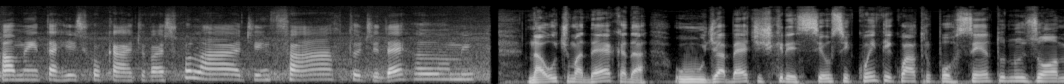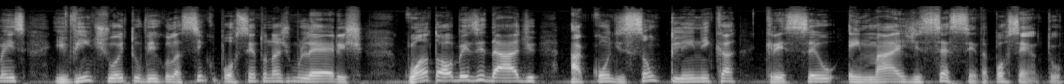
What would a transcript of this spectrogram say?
Aumenta risco cardiovascular, de infarto, de derrame. Na última década, o diabetes cresceu 54% nos homens e 28,5% nas mulheres. Quanto à obesidade, a condição clínica cresceu em mais de 60%.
